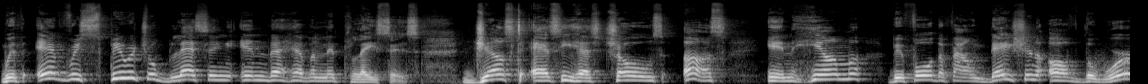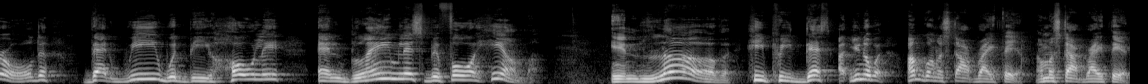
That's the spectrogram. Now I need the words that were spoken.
with every spiritual blessing in the heavenly places, just as he has chose us in him before the foundation of the world that we would be holy and blameless before him. In love, he predestined. Uh, you know what? I'm going to stop right there. I'm going to stop right there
